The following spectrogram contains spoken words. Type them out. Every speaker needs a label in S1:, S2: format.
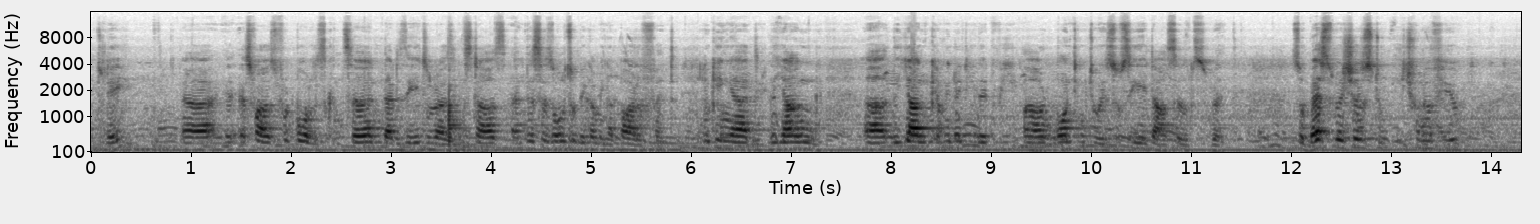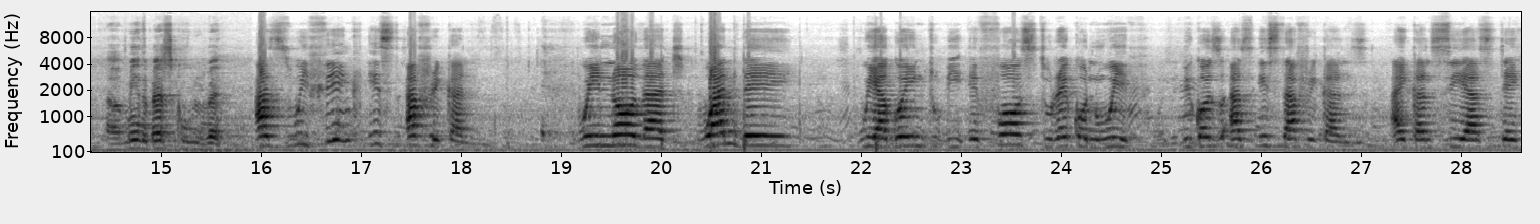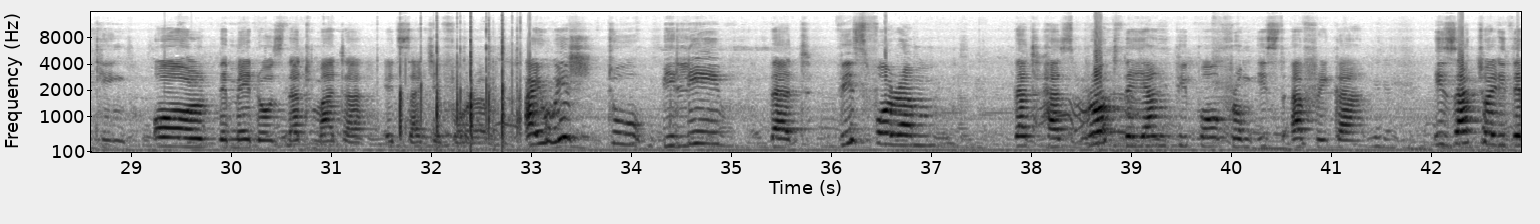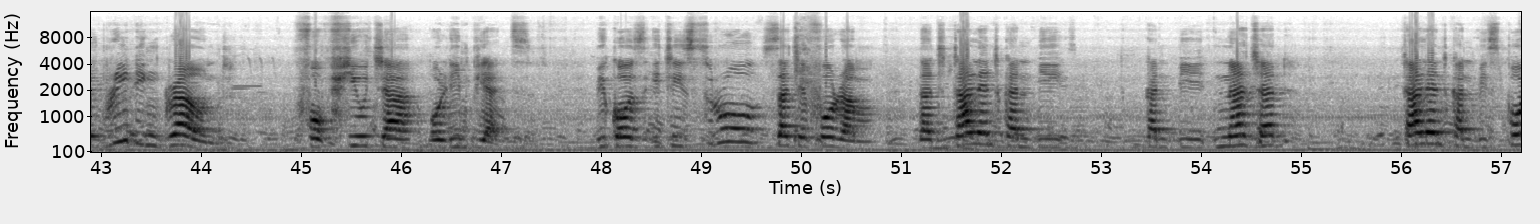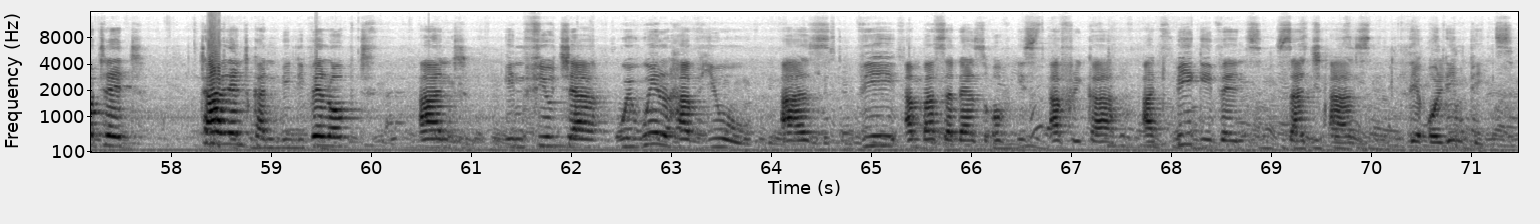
S1: today. Uh, as far as football is concerned, that is the Airtel Rising Stars, and this is also becoming a part of it. Looking at the young, uh, the young community that we are wanting to associate ourselves with. So, best wishes to each one of you. Uh, may the best school win.
S2: As we think East African, we know that one day we are going to be a force to reckon with because as East Africans, I can see us taking all the medals that matter at such a forum. I wish to believe that this forum that has brought the young people from East Africa is actually the breeding ground for future Olympiads because it is through such a forum that talent can be, can be nurtured, talent can be spotted, talent can be developed, and in future we will have you as the ambassadors of East Africa at big events such as the Olympics.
